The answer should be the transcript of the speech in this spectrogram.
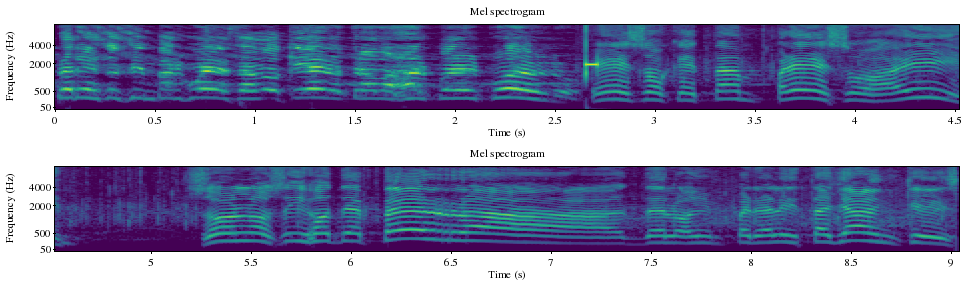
pero estos sinvergüenzas no quieren trabajar para el pueblo. Esos que están presos ahí son los hijos de perra de los imperialistas yanquis.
